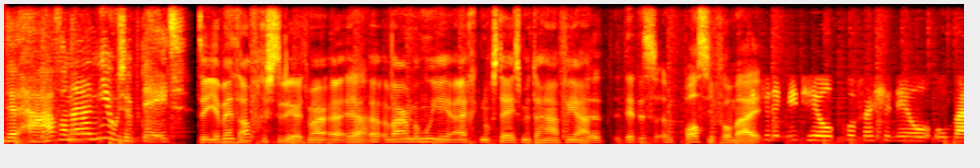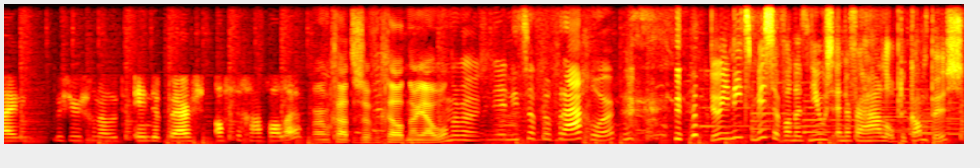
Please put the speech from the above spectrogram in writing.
De HVA nieuwsupdate. Je bent afgestudeerd, maar eh, Ja. eh, waarom bemoei je je eigenlijk nog steeds met de HVA? Eh, dit is een passie voor mij. Ik vind het niet heel professioneel om mijn bestuursgenoot in de pers af te gaan vallen. Waarom gaat er zoveel geld naar jouw onderwijs? Nee, niet zoveel vragen hoor. Wil je niets missen van het nieuws en de verhalen op de campus?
